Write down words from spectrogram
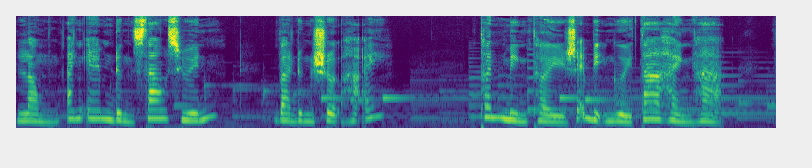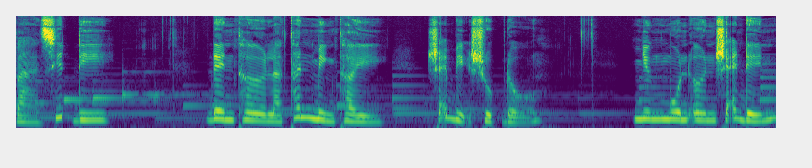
Lòng anh em đừng sao xuyến và đừng sợ hãi thân mình thầy sẽ bị người ta hành hạ và giết đi. Đền thờ là thân mình thầy sẽ bị sụp đổ. Nhưng muôn ơn sẽ đến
